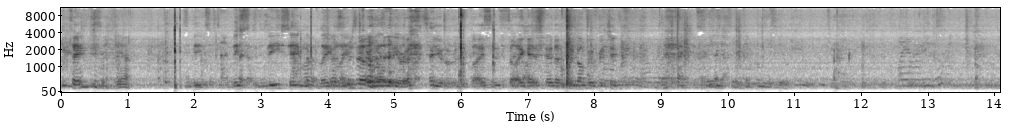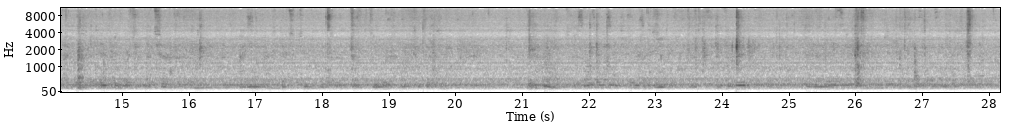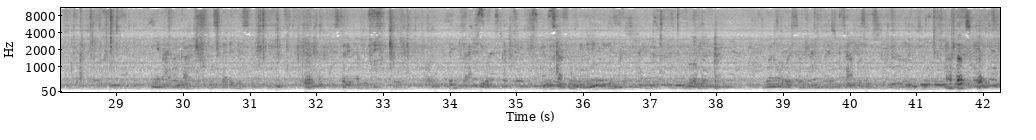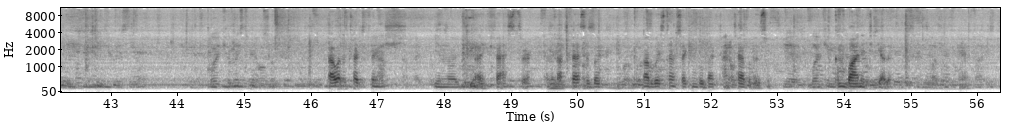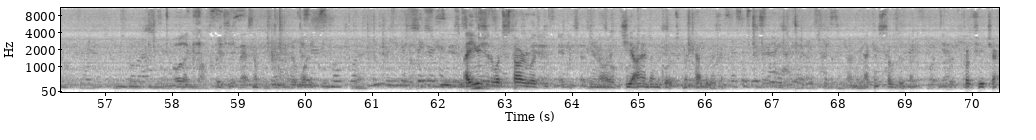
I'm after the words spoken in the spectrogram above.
Yeah. These, these say look like, turn off your, your devices, so I guess they're not turn off everything. Me and I have got studied this. Studied everything. I think actually what we start from the beginning, a little bit. Went over some metabolisms. Uh, That's good. Biochemistry also. I want to try to finish, you know, GI faster. I mean, not faster, but not waste time so I can go back to metabolism. Combine it together. Yeah. Like. I usually would start with, you know, GI and then go to metabolism. I mean, I can still do that for future.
